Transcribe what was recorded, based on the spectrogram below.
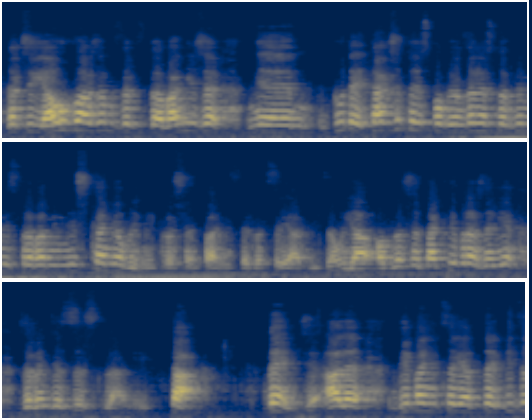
znaczy ja uważam zdecydowanie, że e, tutaj także to jest powiązane z pewnymi sprawami mieszkaniowymi, proszę Pani, z tego co ja widzę. Ja odnoszę takie wrażenie, że będzie zysk dla niej. Tak, będzie, ale wie Pani co, ja tutaj widzę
